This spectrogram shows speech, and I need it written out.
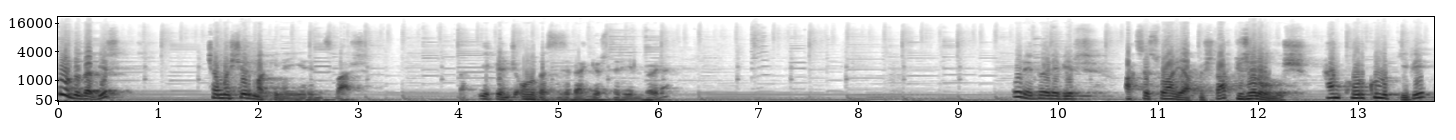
Burada da bir çamaşır makine yerimiz var. Bak, ilk önce onu da size ben göstereyim böyle. Buraya böyle bir aksesuar yapmışlar. Güzel olmuş. Hem korkuluk gibi.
